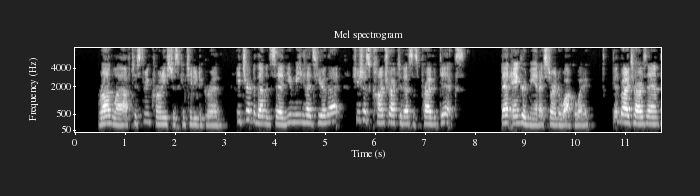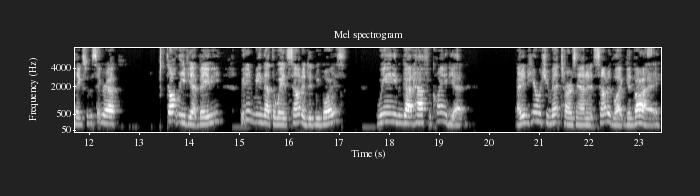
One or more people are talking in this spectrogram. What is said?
Ron laughed. His three cronies just continued to grin. He turned to them and said, You meatheads hear that? She's just contracted us as private dicks. That angered me, and I started to walk away. Goodbye, Tarzan. Thanks for the cigarette. Don't leave yet, baby. We didn't mean that the way it sounded, did we, boys? We ain't even got half acquainted yet. I didn't hear what you meant, Tarzan, and it sounded like goodbye.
